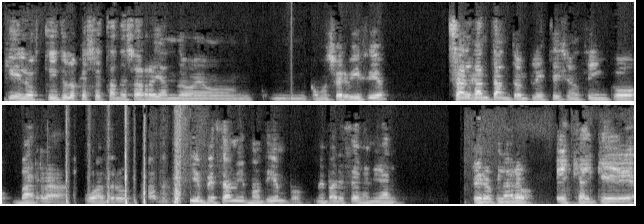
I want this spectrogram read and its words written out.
que los títulos que se están desarrollando como servicio salgan tanto en PlayStation 5 barra 4 y empezar al mismo tiempo. Me parece genial. Pero claro, es que hay que,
